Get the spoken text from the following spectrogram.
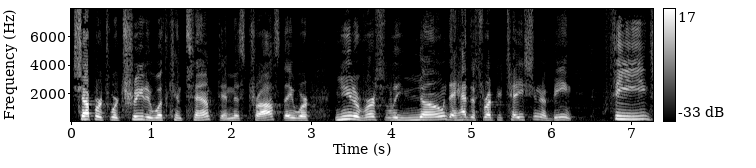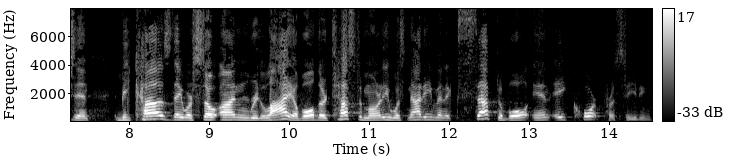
Shepherds were treated with contempt and mistrust. They were universally known. They had this reputation of being thieves, and because they were so unreliable, their testimony was not even acceptable in a court proceeding.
